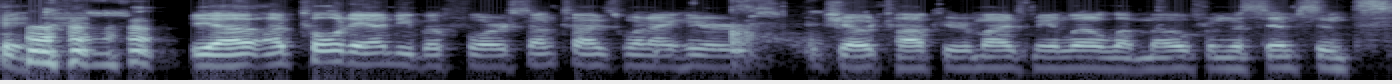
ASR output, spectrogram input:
yeah, I've told Andy before. Sometimes when I hear Joe talk, he reminds me a little of Moe from The Simpsons.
